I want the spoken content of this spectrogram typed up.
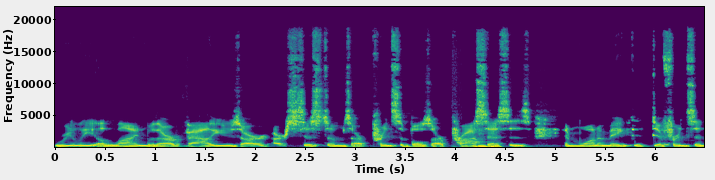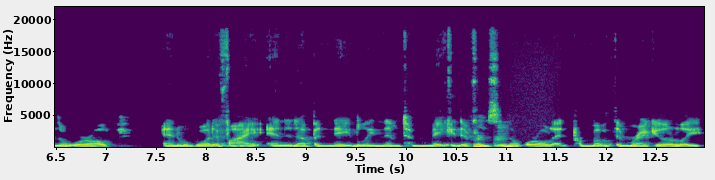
really align with our values, our, our systems, our principles, our processes, mm-hmm. and want to make a difference in the world. And what if I ended up enabling them to make a difference mm-hmm. in the world and promote them regularly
